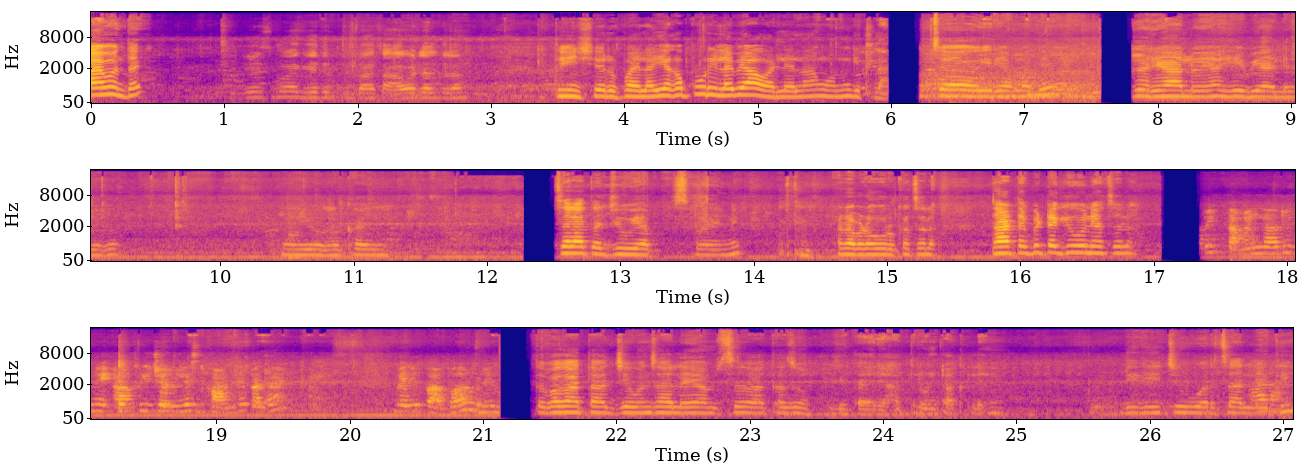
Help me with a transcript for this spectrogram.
काय म्हणताय? तीनशे रुपयाला. एका पुरीला बी आवडलेला ना म्हणून घेतला. आमच्या एरियामध्ये घरी आलो या हे बी आले बघा. आणि बघा काय. चला आता जीवया सगळ्यांनी. रबडा ओरका चला. ताटा बिटा घेऊन या चला. में आखिरी जर्नलिस्ट कौन पता है मेरे पापा और उन्हें तर बघा आता जेवण झालंय आमचं. आता झोपायची तयारी. हातरून टाकले दीदीची वर चालली ती.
